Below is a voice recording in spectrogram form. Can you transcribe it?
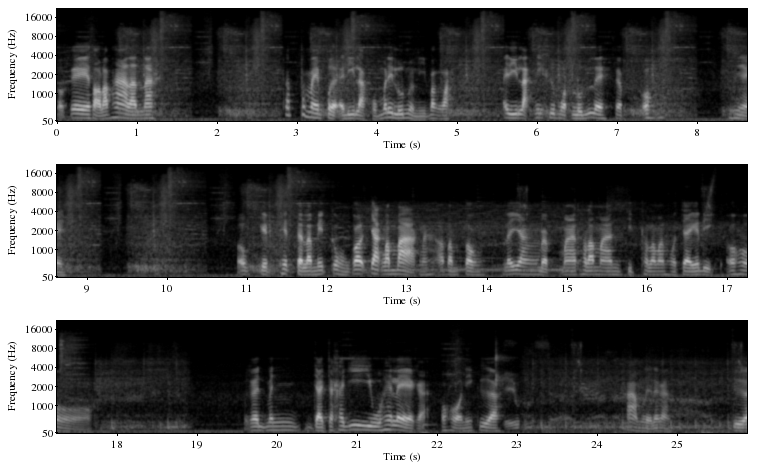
โอเคสองรับห้าแล้วนะทำไมเปิดไอดีหลักผมไม่ได้ลุ้นแบบนี้บ้างวะ ไอดีหลักนี่คือหมดลุ้นเลยแบบโอ้เหนื่อยเอาเก็บเพชรแต่ละเม็ดก็ผมก็ยากลำบากนะ เอาตามตรงและยังแบบมาทรมานจิตทรมานหัวใจกันอีก โอ้โหมันอยากจะขยี้ยูให้แหลกอะ โอ้โห นี่เกลือ ข้ามเลยแล้วกัน เกลือ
